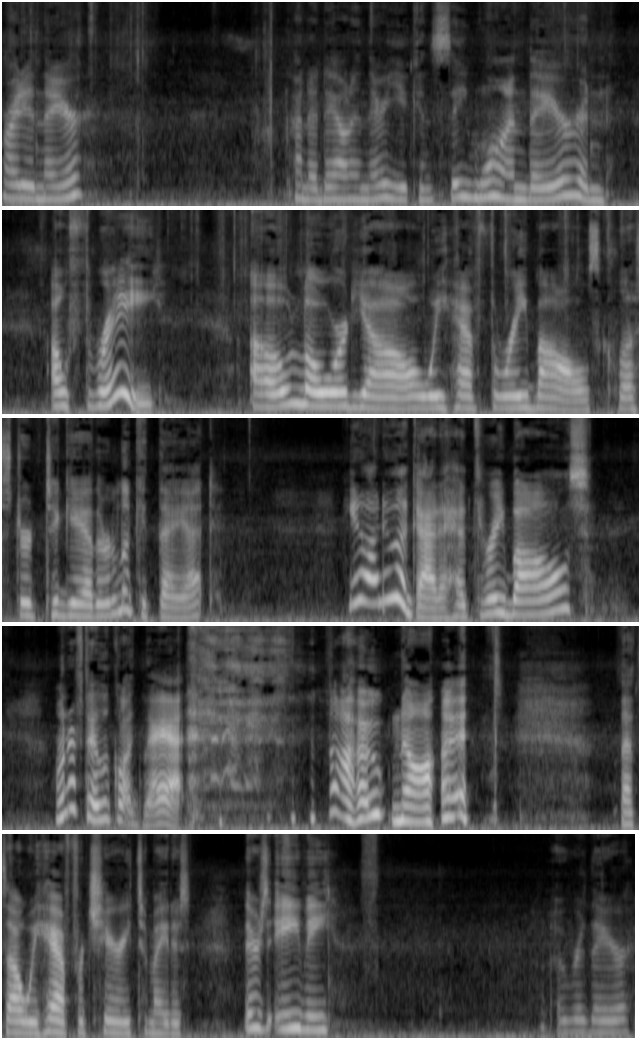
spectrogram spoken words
right in there. Kind of down in there. You can see one there and, oh, three. Oh, Lord, y'all. We have three balls clustered together. Look at that. You know, I knew a guy that had three balls wonder if they look like that. I hope not. That's all we have for cherry tomatoes. There's Evie over there.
